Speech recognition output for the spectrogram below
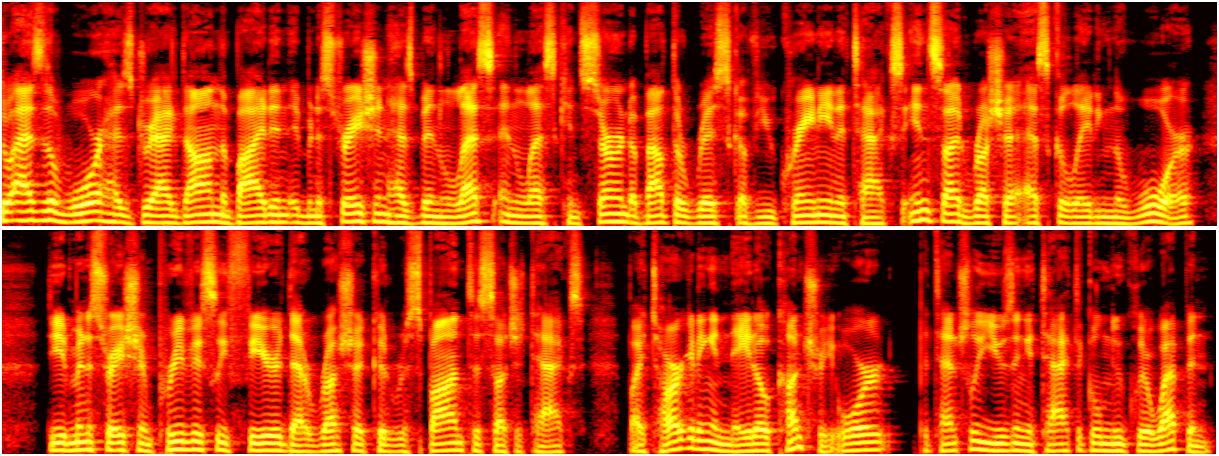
So, as the war has dragged on, the Biden administration has been less and less concerned about the risk of Ukrainian attacks inside Russia escalating the war. The administration previously feared that Russia could respond to such attacks by targeting a NATO country or potentially using a tactical nuclear weapon.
